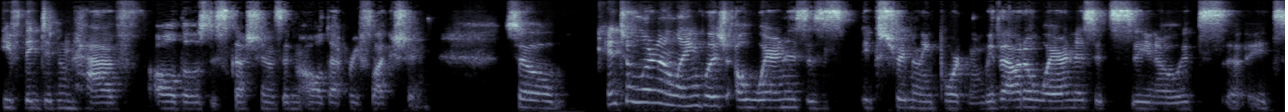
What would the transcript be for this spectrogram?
if they didn't have all those discussions and all that reflection so and to learn a language awareness is extremely important without awareness it's you know it's uh, it's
